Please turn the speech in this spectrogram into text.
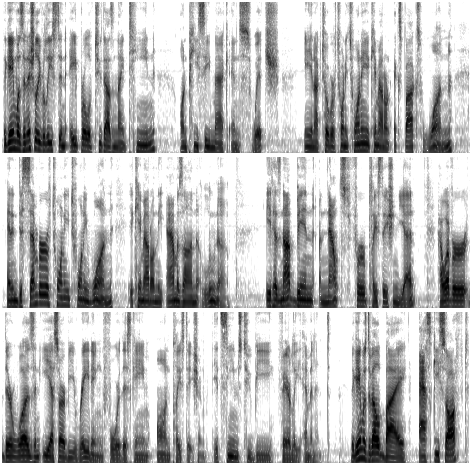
The game was initially released in April of 2019 on PC, Mac, and Switch. In October of 2020, it came out on Xbox One. And in December of 2021, it came out on the Amazon Luna. It has not been announced for PlayStation yet. However, there was an ESRB rating for this game on PlayStation. It seems to be fairly eminent. The game was developed by Askiisoft,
